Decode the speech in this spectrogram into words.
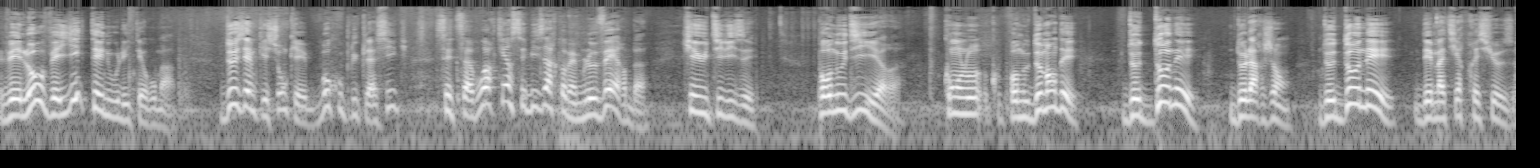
velo veitenu literuma. Deuxième question qui est beaucoup plus classique, c'est de savoir, tiens, c'est bizarre quand même, le verbe qui est utilisé pour nous dire, pour nous demander de donner de l'argent, de donner des matières précieuses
